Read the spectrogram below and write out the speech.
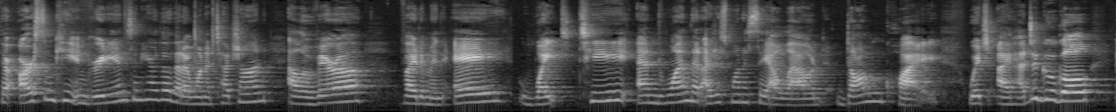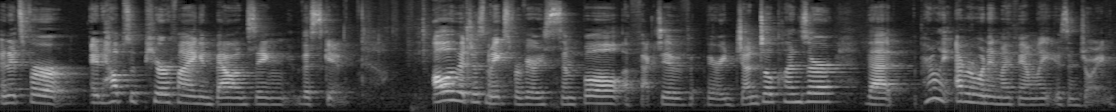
There are some key ingredients in here though that I wanna touch on. Aloe vera, vitamin A, white tea, and one that I just wanna say out loud, Dong Quai, which I had to Google and it's for it helps with purifying and balancing the skin. All of it just makes for very simple, effective, very gentle cleanser that apparently everyone in my family is enjoying.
